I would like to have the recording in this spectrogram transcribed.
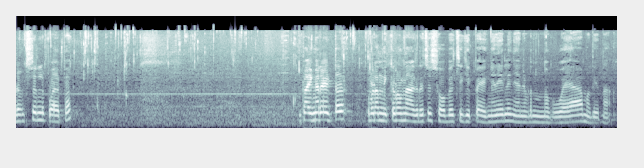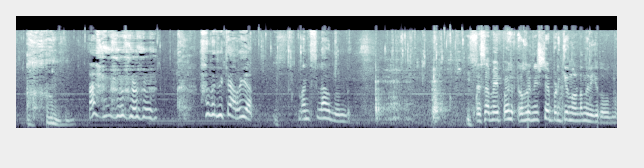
റെസ്റ്റോറന്റിൽ പോയപ്പോ ഭയങ്കരമായിട്ട് ഇവിടെ നിക്കണമെന്ന് ആഗ്രഹിച്ച ശോഭച്ചയ്ക്ക് ഇപ്പൊ എങ്ങനെയും ഞാൻ ഇവിടെ നിന്ന് പോയാ മതി എന്നാ അതെനിക്കറിയാം. മനസ്സിലാവുന്നുണ്ട്. ഇപ്പൊ പിടിക്കുന്നുണ്ടെന്ന് എനിക്ക് തോന്നുന്നു.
